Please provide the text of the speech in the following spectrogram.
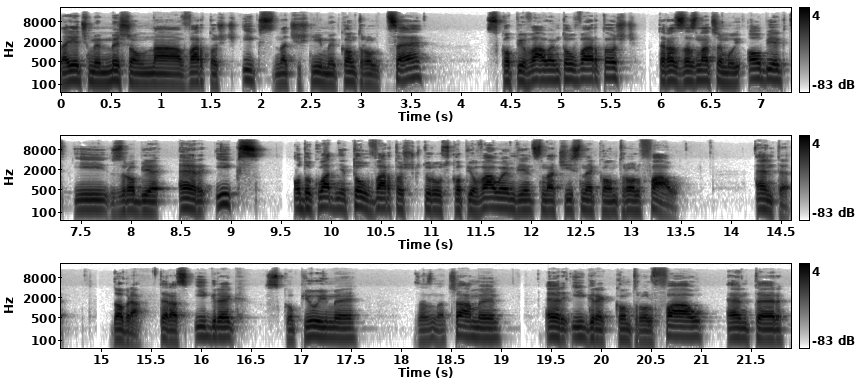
najedźmy myszą na wartość X, naciśnijmy Ctrl C, skopiowałem tą wartość, teraz zaznaczę mój obiekt i zrobię RX o dokładnie tą wartość, którą skopiowałem, więc nacisnę Ctrl V. Enter. Dobra, teraz Y, skopiujmy, zaznaczamy, RY, Ctrl V, Enter.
